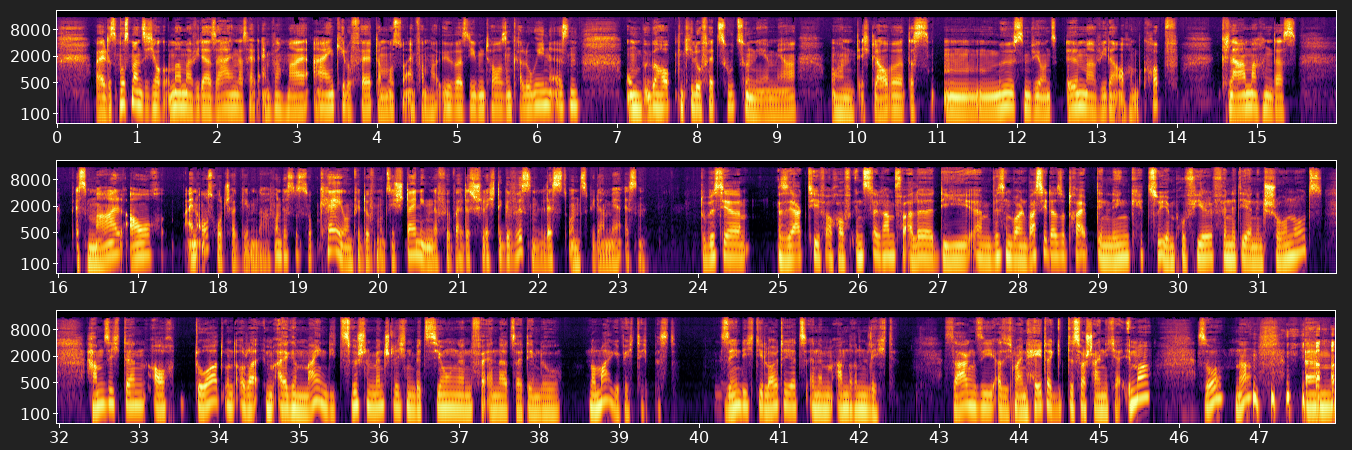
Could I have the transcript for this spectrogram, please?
Weil das muss man sich auch immer mal wieder sagen, dass halt einfach mal ein Kilo Fett, da musst du einfach mal über 7000 Kalorien essen, um überhaupt ein Kilo Fett zuzunehmen, ja. Und ich glaube, das müssen wir uns immer wieder auch im Kopf klar machen, dass es mal auch einen Ausrutscher geben darf. Und das ist okay. Und wir dürfen uns nicht steinigen dafür, weil das schlechte Gewissen lässt uns wieder mehr essen. Du bist ja sehr aktiv auch auf Instagram. Für alle, die ähm, wissen wollen, was sie da so treibt, den Link zu ihrem Profil findet ihr in den Shownotes. Haben sich denn auch dort und oder im Allgemeinen die zwischenmenschlichen Beziehungen verändert, seitdem du normalgewichtig bist? Sehen dich die Leute jetzt in einem anderen Licht? Sagen sie, also ich meine, Hater gibt es wahrscheinlich ja immer, so, ne? ja. ähm,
